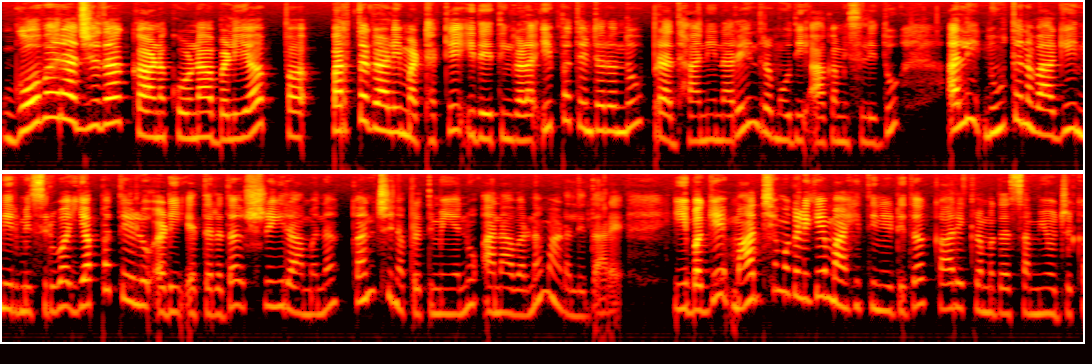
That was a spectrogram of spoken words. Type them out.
ಗೋವಾ ರಾಜ್ಯದ ಕಾಣಕೋಣ ಬಳಿಯ ಪ, ಪರ್ತಗಾಳಿ ಮಠಕ್ಕೆ ಇದೇ ತಿಂಗಳ ಇಪ್ಪತ್ತೆಂಟರಂದು ಪ್ರಧಾನಿ ನರೇಂದ್ರ ಮೋದಿ ಆಗಮಿಸಲಿದ್ದು, ಅಲ್ಲಿ ನೂತನವಾಗಿ ನಿರ್ಮಿಸಿರುವ ಎಪ್ಪತ್ತೇಳು ಅಡಿ ಎತ್ತರದ ಶ್ರೀರಾಮನ ಕಂಚಿನ ಪ್ರತಿಮೆಯನ್ನು ಅನಾವರಣ ಮಾಡಲಿದ್ದಾರೆ. ಈ ಬಗ್ಗೆ ಮಾಧ್ಯಮಗಳಿಗೆ ಮಾಹಿತಿ ನೀಡಿದ ಕಾರ್ಯಕ್ರಮದ ಸಂಯೋಜಕ,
